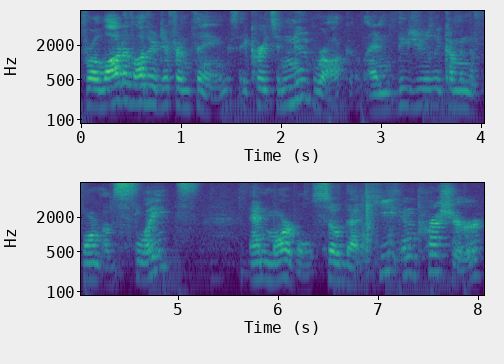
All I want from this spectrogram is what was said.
For a lot of other different things, it creates a new rock, and these usually come in the form of slates and marbles. So that heat and pressure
